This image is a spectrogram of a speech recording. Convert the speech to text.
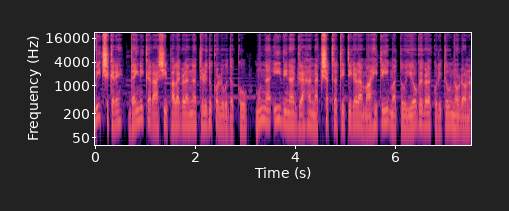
ವೀಕ್ಷಕರೇ, ದೈನಿಕ ರಾಶಿ ಫಲಗಳನ್ನು ತಿಳಿದುಕೊಳ್ಳುವುದಕ್ಕೂ ಮುನ್ನ ಈ ದಿನ ಗ್ರಹ ನಕ್ಷತ್ರ ತಿಥಿಗಳ ಮಾಹಿತಿ ಮತ್ತು ಯೋಗಗಳ ಕುರಿತು ನೋಡೋಣ.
